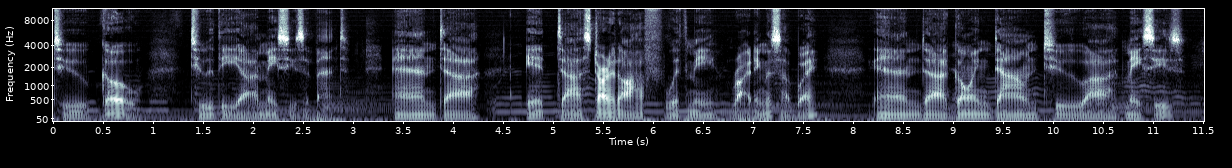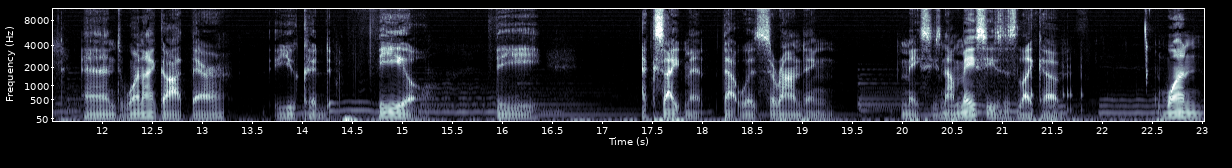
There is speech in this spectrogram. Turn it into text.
to go to the uh, Macy's event, and it started off with me riding the subway and going down to Macy's and when I got there, you could feel the excitement that was surrounding Macy's. Now, Macy's is like a one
